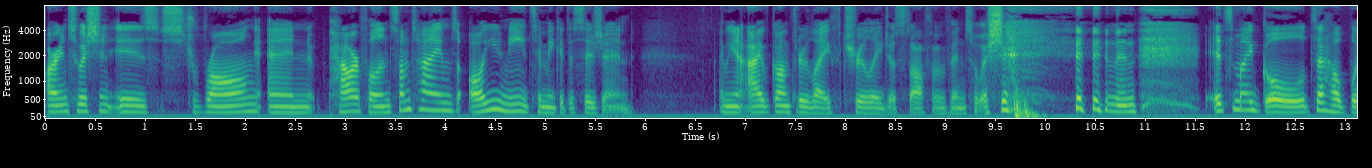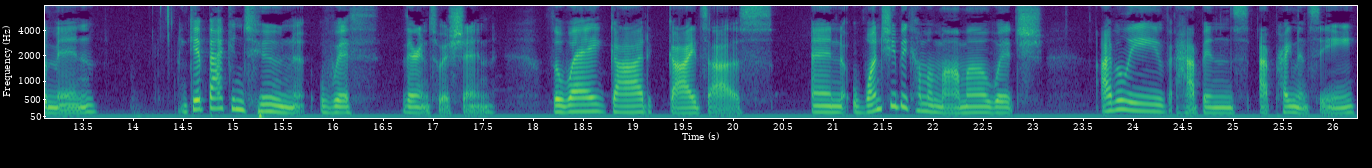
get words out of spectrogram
Our intuition is strong and powerful, and sometimes all you need to make a decision. I mean, I've gone through life truly just off of intuition. and it's my goal to help women get back in tune with their intuition, the way God guides us. And once you become a mama, which I believe happens at pregnancy,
